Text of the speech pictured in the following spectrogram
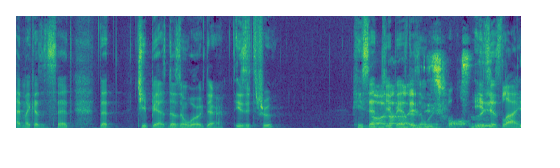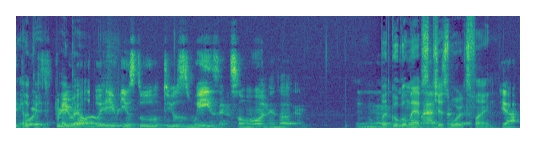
uh, my cousin said that GPS doesn't work there. Is it true? He said no, no, GPS no, doesn't it's, it's work. false. He's It- just lying. It Okay, works pretty okay. well. We, used to, to use Waze and so on, and, uh, and But Google Maps just works uh, fine. Yeah,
